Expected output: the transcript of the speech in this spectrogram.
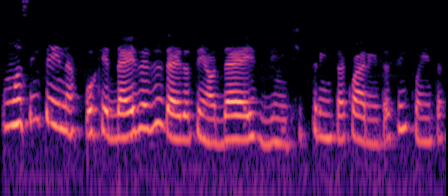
uma centena, porque 10 vezes 10 eu tenho ó, 10, 20, 30, 40, 50,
